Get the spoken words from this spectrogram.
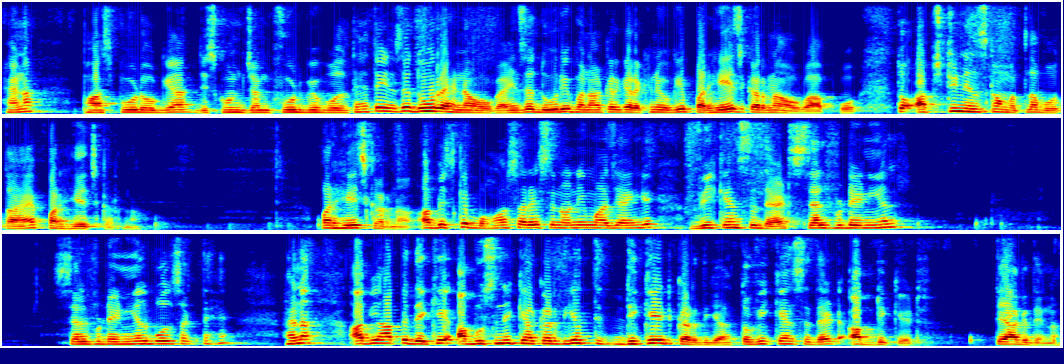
है ना? फास्ट फ़ूड हो गया, जिसको हम जंक फ़ूड भी बोलते हैं तो इनसे दूर रहना होगा, इनसे दूरी बना करके रखनी होगी, परहेज करना होगा आपको। तो अब्सटिनेंस का मतलब होता है परहेज करना। परहेज करना। अब इसके बहुत सारे सिनोनिम आ जाएँगे। We can say that self denial self denial बोल सकते हैं, है ना? अब यहाँ पे देखिए, अब उसने क्या कर दिया? डिकेट कर दिया। तो वी कैन से दैट अब डिकेट त्याग देना।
